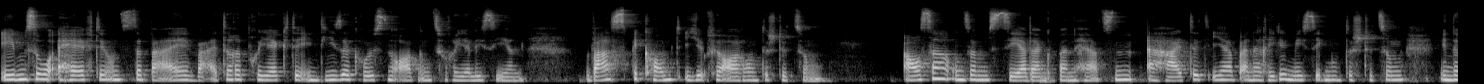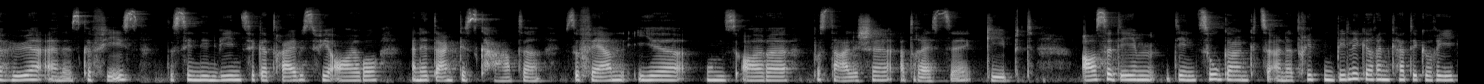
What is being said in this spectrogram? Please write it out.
Ebenso helft ihr uns dabei, weitere Projekte in dieser Größenordnung zu realisieren. Was bekommt ihr für eure Unterstützung? Außer unserem sehr dankbaren Herzen erhaltet ihr bei einer regelmäßigen Unterstützung in der Höhe eines Cafés das sind in Wien ca. 3 bis 4 Euro, eine Dankeskarte, sofern ihr uns eure postalische Adresse gebt. Außerdem den Zugang zu einer dritten billigeren Kategorie,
